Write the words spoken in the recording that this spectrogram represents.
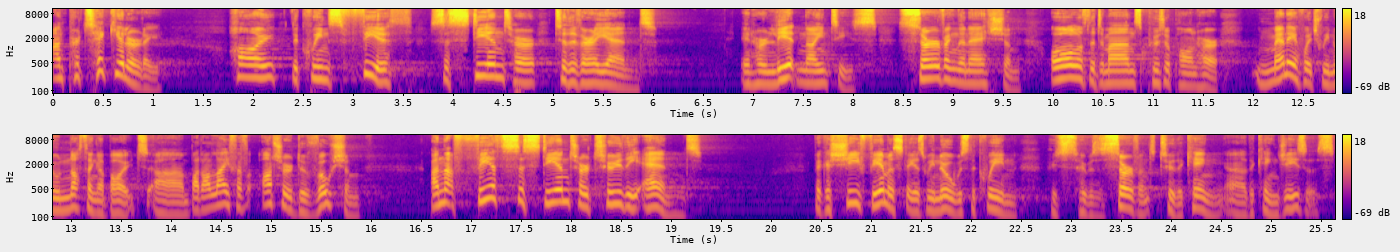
and particularly how the Queen's faith sustained her to the very end. In her late 90s, serving the nation, all of the demands put upon her, many of which we know nothing about, um, but a life of utter devotion and that faith sustained her to the end. Because she famously, as we know, was the queen who was a servant to the king, uh, the King Jesus.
